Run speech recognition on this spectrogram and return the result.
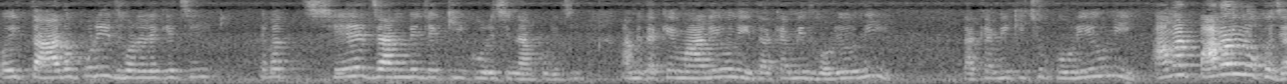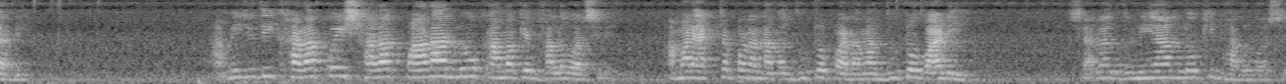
ওই তার উপরেই ধরে রেখেছি। এবার সে জানবে যে কি করেছি না করেছি। আমি তাকে মারিও নি তাকে আমি ধরেও নি। তাকে আমি কিছু করিও নি, আমার পাড়ার লোকও জানে। আমি যদি খারাপ হই, সারা পাড়ার লোক আমাকে ভালোবাসে। আমার একটা পাড়া না, আমার দুটো পাড়া, আমার দুটো বাড়ি। সারা দুনিয়ার লোকই ভালোবাসে।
